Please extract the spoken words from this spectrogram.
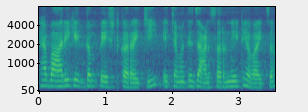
ह्या बारीक एकदम पेस्ट करायची. याच्यामध्ये जाडसर नाही ठेवायचं.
